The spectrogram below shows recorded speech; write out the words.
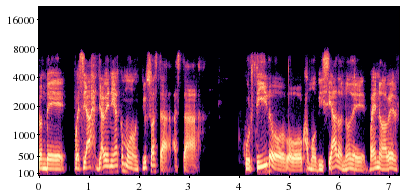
donde pues ya, ya venía como incluso hasta, hasta curtido o, como viciado, ¿no? De, bueno, a ver,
